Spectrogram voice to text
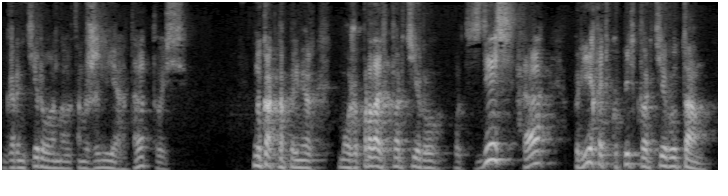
гарантированного там жилья, да, то есть, ну как, например, можно продать квартиру вот здесь, да, приехать купить квартиру там,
